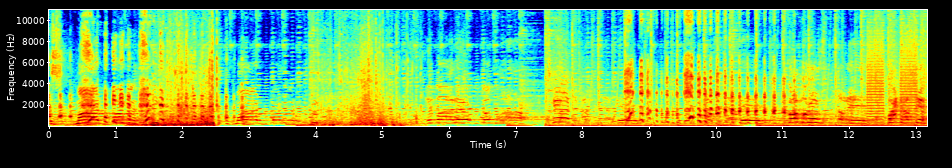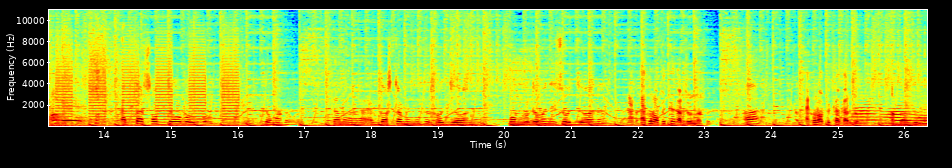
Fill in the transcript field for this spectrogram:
স্মার্ট ফার্মাসি স্মার্ট ফার্মাসি এবারে কথা কবরস্থানে পাঠাতে হবে একটা শব্দ বলব জমা দেওয়া কেন এক দশটা মিনিটও সহ্য হয় না পনেরোটা মিনিট সহ্য হয় না। এখন অপেক্ষা কার জন্য আসলে? হ্যাঁ? এখন অপেক্ষা কার জন্য? আপনার জন্য।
